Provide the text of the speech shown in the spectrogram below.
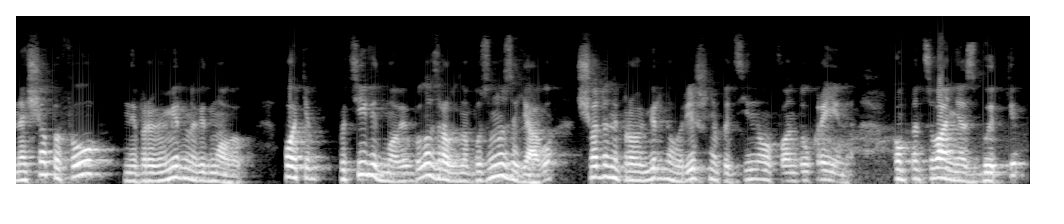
на що ПФУ неправомірно відмовив. Потім по цій відмові було зроблено позовну заяву щодо неправомірного рішення Пенсійного фонду України, компенсування збитків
